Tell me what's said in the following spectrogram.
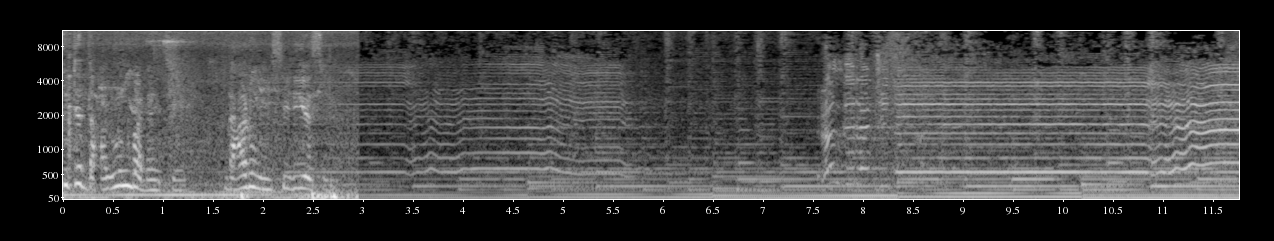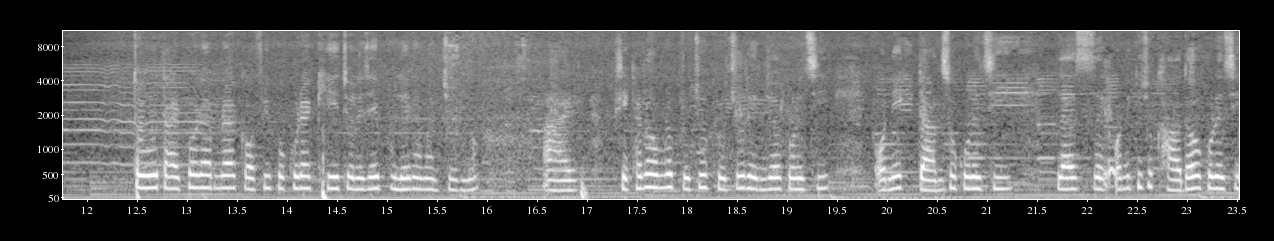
কফিটা দারুণ বানাইছে। দারুণ সিরিয়াসলি তো তারপর আমরা কফি পকোড়া খেয়ে চলে যাই পুলে নামার জন্য। আর সেখানেও আমরা প্রচুর প্রচুর এনজয় করেছি। অনেক ডান্সও করেছি প্লাস অনেক কিছু খাওয়া দাওয়াও করেছি।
